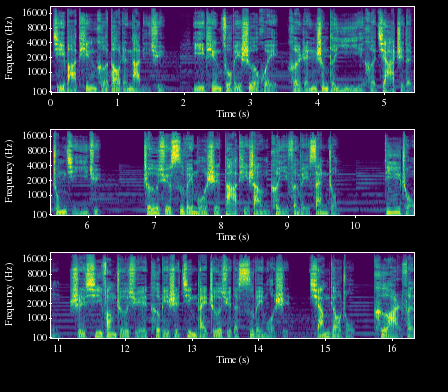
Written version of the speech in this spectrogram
即把天和到人那里去，以天作为社会和人生的意义和价值的终极依据。哲学思维模式大体上可以分为三种，第一种是西方哲学，特别是近代哲学的思维模式，强调主客二分。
